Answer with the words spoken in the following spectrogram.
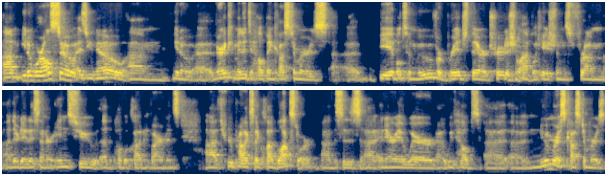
Um, you know, we're also, as you know, um, you know, uh, very committed to helping customers uh, be able to move or bridge their traditional applications from uh, their data center into uh, the public cloud environments uh, through products like Cloud Block Store. this is an area where we've helped numerous customers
